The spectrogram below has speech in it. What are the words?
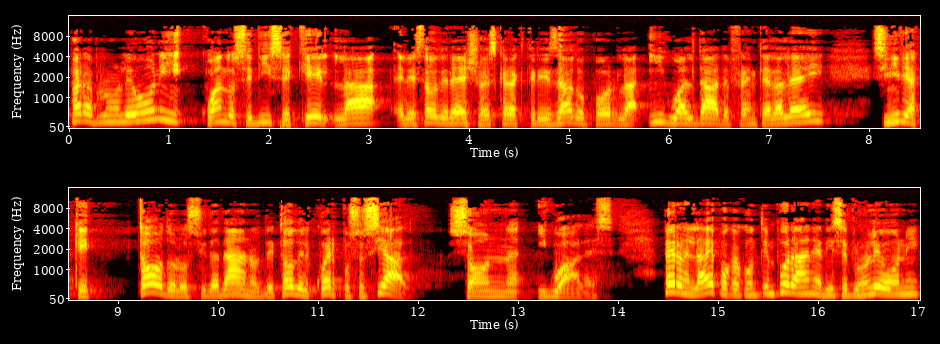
para Bruno Leoni, cuando se dice que la, el Estado de Derecho es caracterizado por la igualdad frente a la ley, significa que todos los ciudadanos de todo el cuerpo social son iguales. Pero en la época dice Bruno Leoni,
